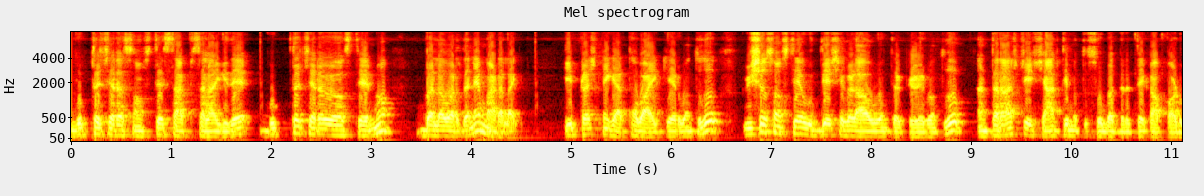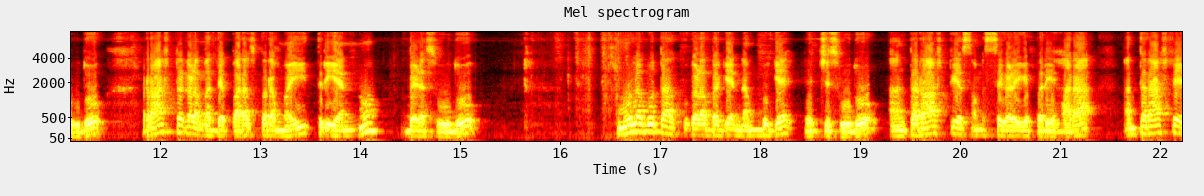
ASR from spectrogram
ಗುಪ್ತಚರ ಸಂಸ್ಥೆ ಸ್ಥಾಪಿಸಲಾಗಿದೆ. ಗುಪ್ತಚರ ವ್ಯವಸ್ಥೆಯನ್ನು ಬಲವರ್ಧನೆ ಮಾಡಲಾಗಿದೆ. ಈ ಪ್ರಶ್ನೆಗೆ ಅಥವಾ ಆಯ್ಕೆ ಇರುವಂತದ್ದು, ವಿಶ್ವಸಂಸ್ಥೆಯ ಉದ್ದೇಶಗಳಾವು ಅಂತ ಕೇಳಿರುವಂತದ್ದು, ಅಂತಾರಾಷ್ಟ್ರೀಯ ಶಾಂತಿ ಮತ್ತು ಸುಭದ್ರತೆ ಕಾಪಾಡುವುದು, ರಾಷ್ಟ್ರಗಳ ಮಧ್ಯೆ ಪರಸ್ಪರ ಮೈತ್ರಿಯನ್ನು ಬೆಳೆಸುವುದು ಮೂಲಭೂತ ಹಕ್ಕುಗಳ ಬಗ್ಗೆ ನಂಬಿಕೆ ಹೆಚ್ಚಿಸುವುದು, ಅಂತಾರಾಷ್ಟ್ರೀಯ ಸಮಸ್ಯೆಗಳಿಗೆ ಪರಿಹಾರ, ಅಂತಾರಾಷ್ಟ್ರೀಯ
